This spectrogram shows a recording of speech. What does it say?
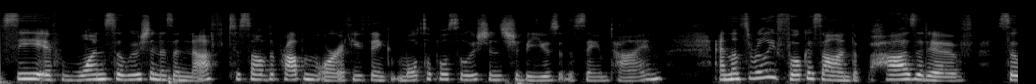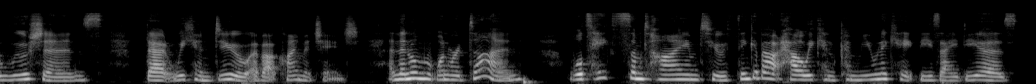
see if one solution is enough to solve the problem or if you think multiple solutions should be used at the same time. And let's really focus on the positive solutions that we can do about climate change. And then when, when we're done, we'll take some time to think about how we can communicate these ideas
